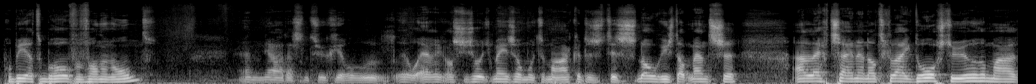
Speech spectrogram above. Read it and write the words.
proberen te beroven van een hond. En ja, dat is natuurlijk heel, heel erg als je zoiets mee zou moeten maken. Dus het is logisch dat mensen alert zijn en dat gelijk doorsturen. Maar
